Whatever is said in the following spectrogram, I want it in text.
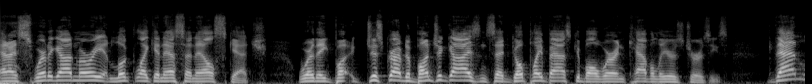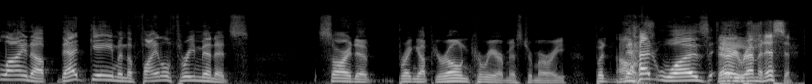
And I swear to God, Murray, it looked like an SNL sketch where they bu- just grabbed a bunch of guys and said, go play basketball wearing Cavaliers jerseys. That lineup, that game in the final three minutes, sorry to bring up your own career, Mr. Murray, but that was very a, reminiscent.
